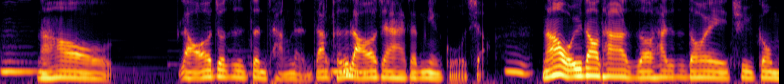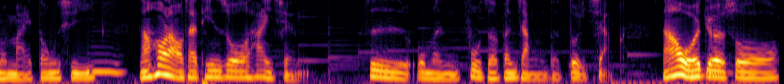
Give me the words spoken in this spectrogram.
嗯。然后老二就是正常人，这样。可是嗯。老二现在还在念国小，嗯。然后我遇到他的时候，他就是都会去跟我们买东西，嗯。然后后来我才听说他以前是我们负责分享的对象，然后我会觉得说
